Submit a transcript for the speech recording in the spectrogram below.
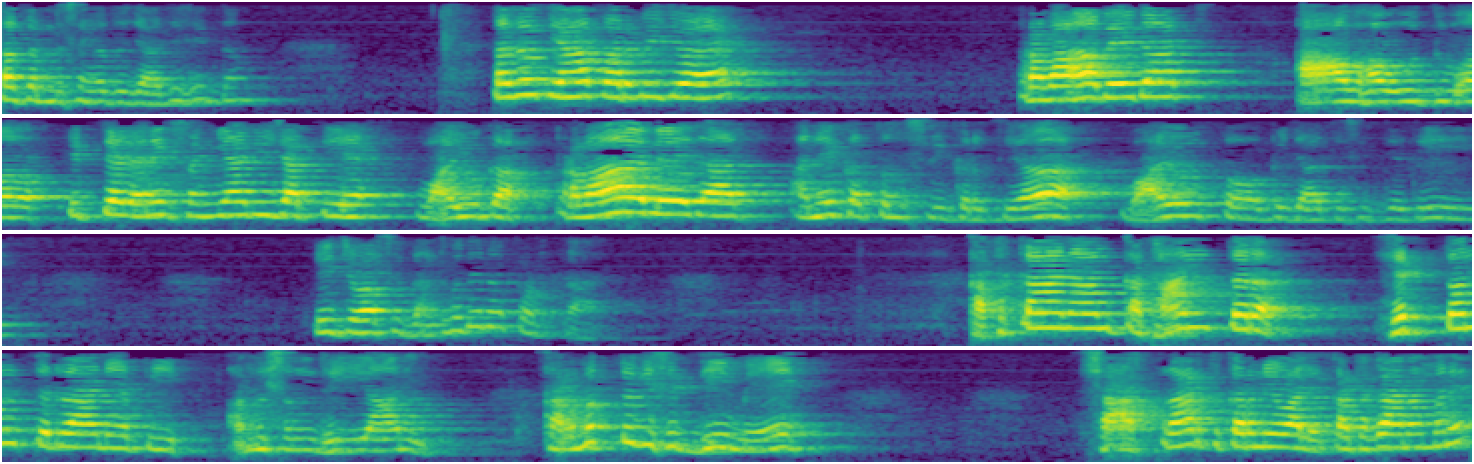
तथा नृसिंग जाति सिद्धम। तद यहाँ पर भी जो है, प्रवाह वेदात आभा उद्भव इत्यादि अनेक संज्ञा दी जाती है वायु का। प्रवाह वेदात अनेकत्व स्वीकृत वायु तो भी जाति सिद्ध थी ये जवाब सिद्धांत को देना पड़ता है। कथका नाम कथांतर हेतंतराणी अनुसंधियानी। कर्मत्व की सिद्धि में शास्त्रार्थ करने वाले कथका नाम मैंने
